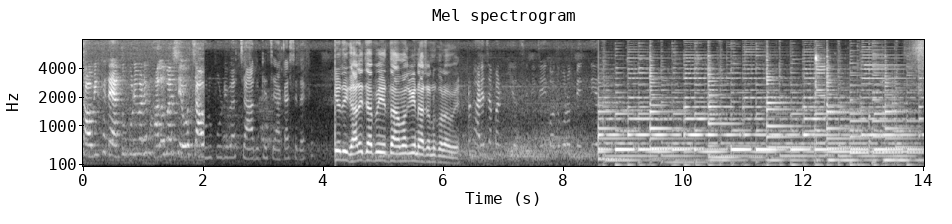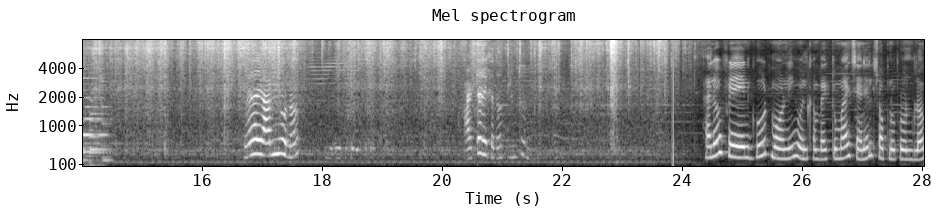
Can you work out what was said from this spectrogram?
চাউমিন খেতে এত পরিমাণে ভালোবাসে ও চাউ পূর্ণিমার চাঁদ উঠেছে আকাশে দেখো। যদি ঘাড়ে চাপে তা আমাকে নাচানো করাবে। ঘাড়ে চাপার কি আছে? নিজেই কত বড় দিয়ে হ্যাঁ আমিও না। আরেকটা রেখে দাও তিনটো না। Hello friend good morning welcome back to my channel Swapnapuran vlog.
